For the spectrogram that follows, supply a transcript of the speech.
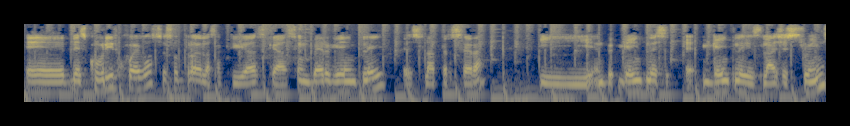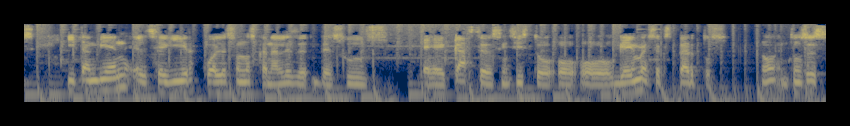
Eh, descubrir juegos es otra de las actividades que hacen. Ver gameplay es la tercera y eh, gameplay slash streams y también el seguir cuáles son los canales de, sus eh, casters, insisto, o, gamers expertos, ¿no? Entonces,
